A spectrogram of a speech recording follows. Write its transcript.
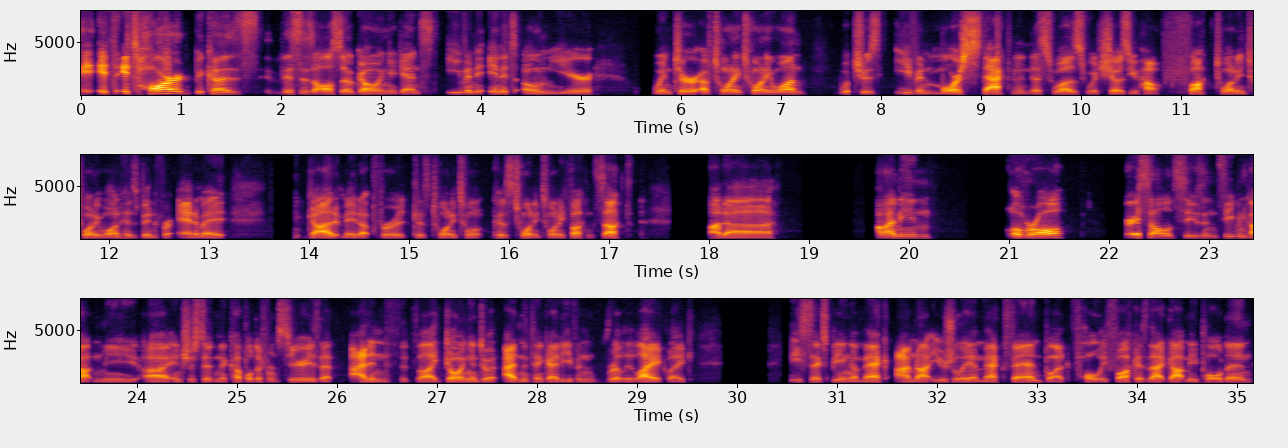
it, it's it's hard because this is also going against even in its own year, winter of 2021, which was even more stacked than this was, which shows you how fuck 2021 has been for anime. God it made up for it because 2020 because 2020 fucking sucked. But uh, I mean, overall, very solid season. It's even gotten me uh, interested in a couple different series that I didn't th- like going into it. I didn't think I'd even really like. Like 86 being a mech, I'm not usually a mech fan, but holy fuck, has that got me pulled in?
